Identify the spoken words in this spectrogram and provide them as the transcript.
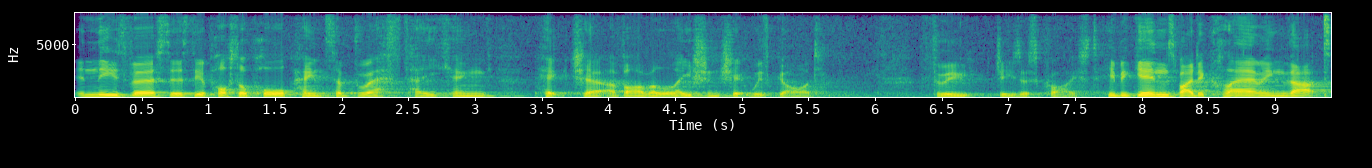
In these verses, the Apostle Paul paints a breathtaking picture of our relationship with God through Jesus Christ. He begins by declaring that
